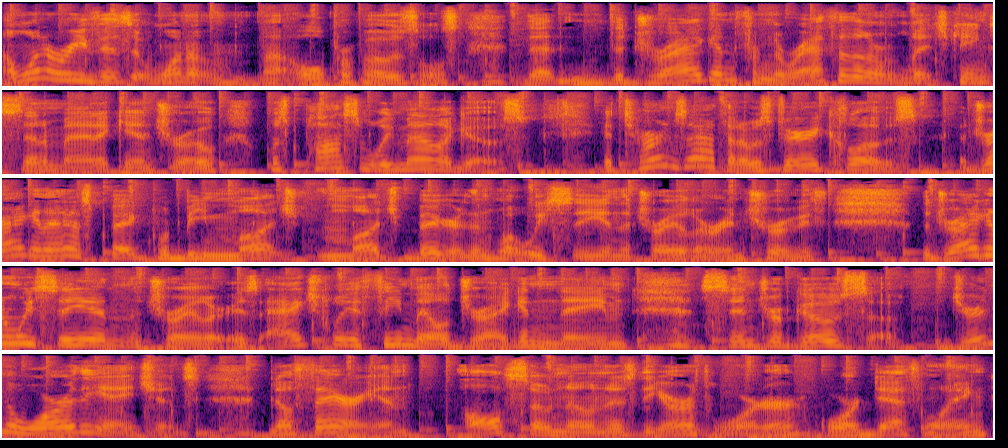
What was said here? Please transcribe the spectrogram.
I want to revisit one of my old proposals that the dragon from the Wrath of the Lich King cinematic intro was possibly Malygos. It turns out that I was very close. A dragon aspect would be much, much bigger than what we see in the trailer. In truth, the dragon we see in the trailer is actually a female dragon named Sindragosa. During the War of the Ancients, Neltharion, also known as the Earth Warder or Deathwing,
